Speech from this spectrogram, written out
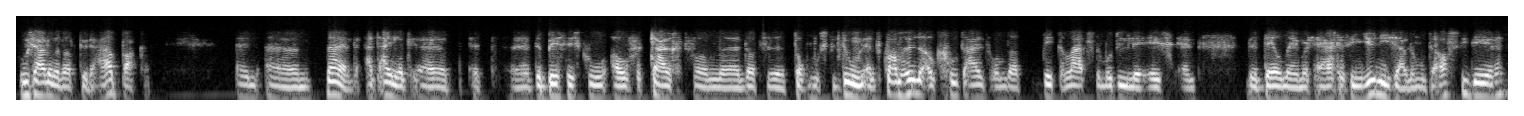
hoe zouden we dat kunnen aanpakken. En uh, nou ja, uiteindelijk uh, het, uh, de business school overtuigd van uh, dat ze het toch moesten doen. En het kwam hun ook goed uit, omdat dit de laatste module is en de deelnemers ergens in juni zouden moeten afstuderen.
